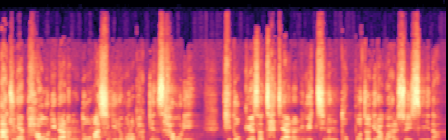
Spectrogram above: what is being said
나중에 바울이라는 노마식 이름으로 바뀐 사울이 기독교에서 차지하는 위치는 독보적이라고 할 수 있습니다.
